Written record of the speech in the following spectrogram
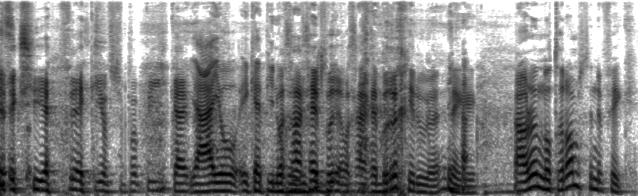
ik zie even Freekie op zijn papiertje kijken. Ja joh, ik heb hier we, nog gaan een geen we gaan geen brugje doen, hè, denk ik. Nou, dan is in de fik.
